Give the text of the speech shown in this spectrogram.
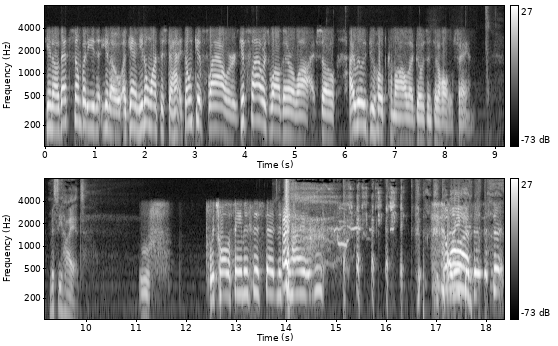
you know that's somebody that you know. Again, you don't want this to happen. Don't give flowers. Give flowers while they're alive. So I really do hope Kamala goes into the Hall of Fame. Missy Hyatt. Oof. Which Hall of Fame is this that Missy Hyatt? Come I mean, on. there's, a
